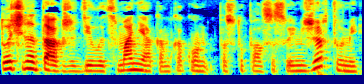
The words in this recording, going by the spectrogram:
точно так же делать с маньяком, как он поступал со своими жертвами,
